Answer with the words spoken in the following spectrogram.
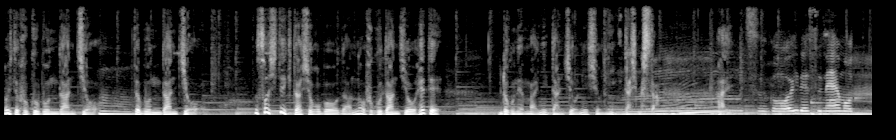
そして副分団長、うん。で分団長、そして北消防団の副団長を経て、6年前に団長に就任いたしました。うん。はい。すごいですね。もううん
